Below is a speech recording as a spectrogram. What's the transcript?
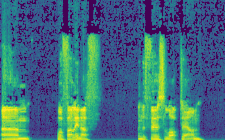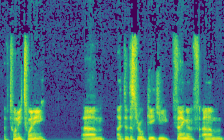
Um, well, funnily enough, in the first lockdown of 2020, um, I did this real geeky thing of um,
